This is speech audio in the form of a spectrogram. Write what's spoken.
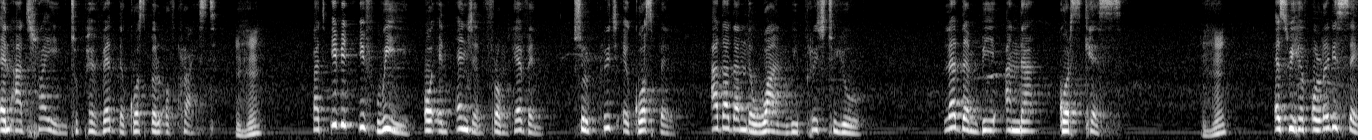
and are trying to pervert the gospel of Christ. Mm-hmm. But even if we or an angel from heaven should preach a gospel other than the one we preach to you, let them be under God's curse. Mm-hmm. As we have already said,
